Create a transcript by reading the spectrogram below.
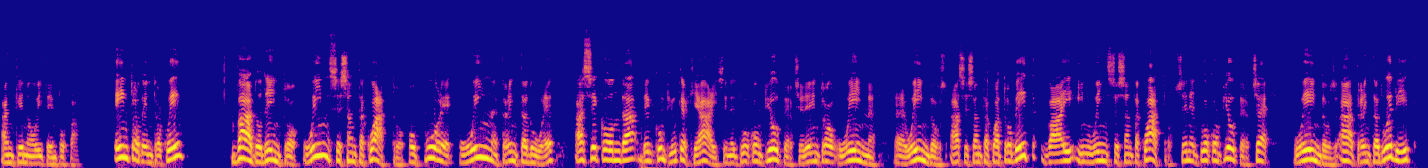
anche noi tempo fa. Entro dentro qui, vado dentro Win64 oppure Win32 a seconda del computer che hai. Se nel tuo computer c'è dentro Win, eh, Windows a 64 bit, vai in Win64. Se nel tuo computer c'è Windows a 32 bit,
